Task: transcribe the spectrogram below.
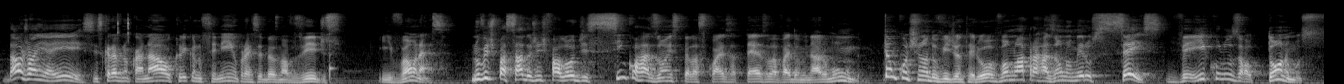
dá um joinha aí, se inscreve no canal, clica no sininho para receber os novos vídeos. E vão nessa! No vídeo passado a gente falou de 5 razões pelas quais a Tesla vai dominar o mundo. Então, continuando o vídeo anterior, vamos lá para a razão número 6, veículos autônomos.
